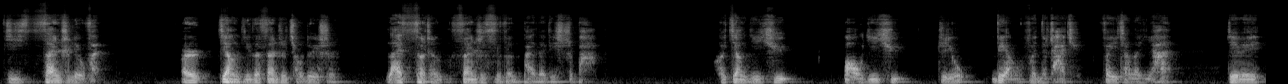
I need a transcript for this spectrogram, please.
积三十六分，而降级的三支球队是莱斯特城三十四分排在第十八，和降级区、保级区只有两分的差距，非常的遗憾。这位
